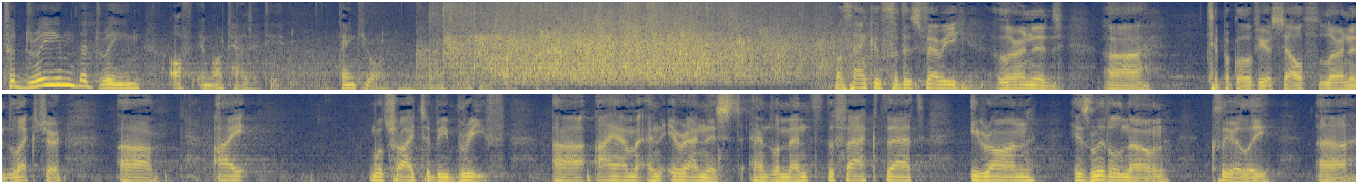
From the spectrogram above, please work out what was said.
to dream the dream of immortality. Thank you. All. Well, thank you for this very learned, uh, typical of yourself, learned lecture. Uh, I will try to be brief. Uh, I am an Iranist and lament the fact that Iran is little known, clearly, uh,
